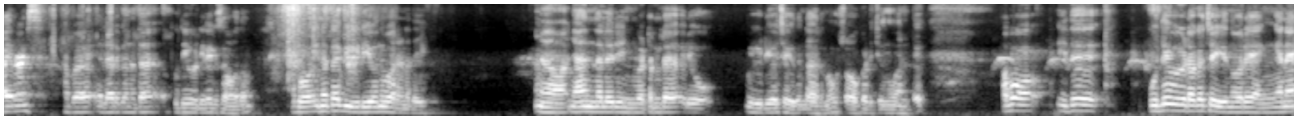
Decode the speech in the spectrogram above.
ഹായ് ഫ്രണ്ട്സ് അപ്പോൾ എല്ലാവർക്കും ഇന്നത്തെ പുതിയ വീഡിയോയിലേക്ക് സ്വാഗതം. അപ്പോൾ ഇന്നത്തെ വീഡിയോ എന്ന് പറയണത് ഞാൻ ഇന്നലെ ഒരു ഇൻവെർട്ടറിന്റെ ഒരു വീഡിയോ ചെയ്തിട്ടുണ്ടായിരുന്നു ഷോക്ക് അടിച്ചു എന്ന് പറഞ്ഞിട്ട്. അപ്പോൾ ഇത് പുതിയ വീടൊക്കെ ചെയ്യുന്നവർ എങ്ങനെ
